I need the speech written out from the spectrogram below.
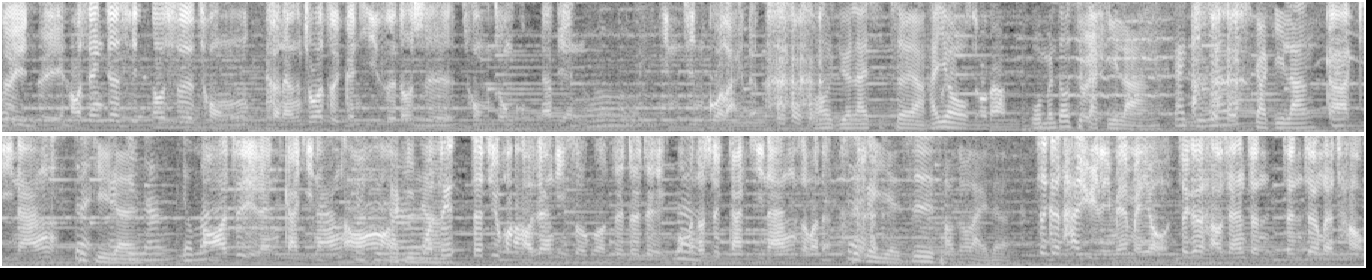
对对，好像这些都是从可能桌子跟椅子都是从中国那边哦，引进过来的。哦，原来是这样。还有，我们都是对嘎吉郎，嘎吉郎，嘎吉郎，嘎吉囊自己对人。嘎吉郎有吗？哦，自己人嘎吉囊哦，嘎吉囊我这这句话好像听说过，对对对，我们都是嘎吉囊什么的。这个也是潮州来的。这个泰语里面没有，这个好像真真正的潮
